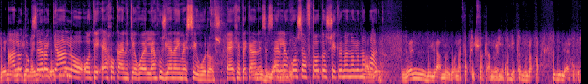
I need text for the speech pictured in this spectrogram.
δεν άλλο το ξέρω και άλλο ότι έχω κάνει και εγώ ελέγχους για να είμαι σίγουρος. Έχετε κάνει εσείς έλεγχος σε αυτό το συγκεκριμένο Λουναπάρ. Δεν είναι δουλειά μου εγώ να καθίσω να κάνω έλεγχο για τα Λουναπάρ. Τι δουλειά έχω εγώ.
